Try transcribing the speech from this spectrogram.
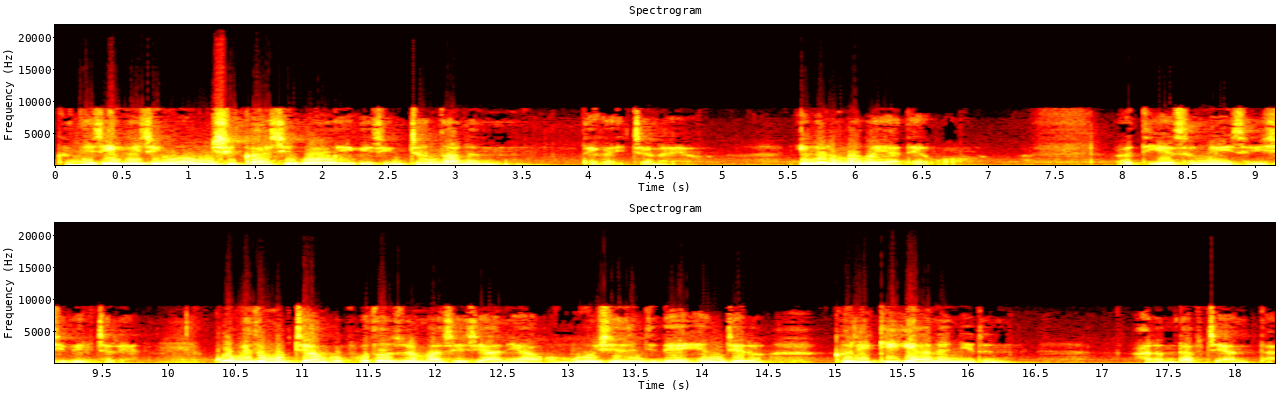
근데 이거 지금 음식 가지고 이게 지금 전도하는 데가 있잖아요. 이거를 먹어야 되고 어, 뒤에 성령에서 21절에 고기도 먹지 않고 포도주를 마시지 아니하고 무엇이든지 내 형제로 그리 끼게 하는 일은 아름답지 않다.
